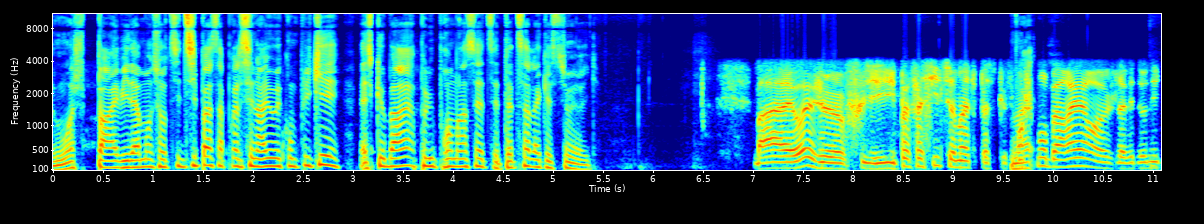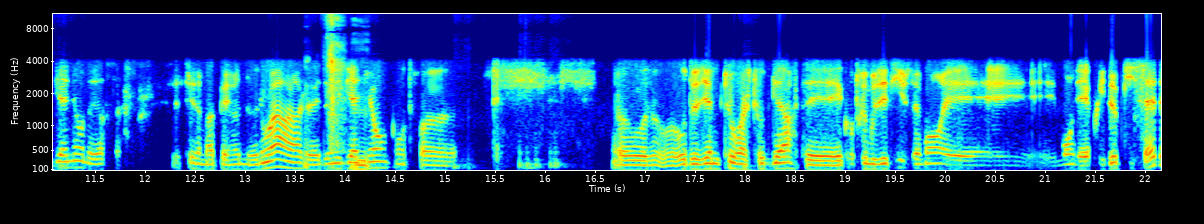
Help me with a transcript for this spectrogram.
euh, moi, je pars évidemment sur Tsitsipas. Après, le scénario est compliqué. Est-ce que Barrère peut lui prendre un set? C'est peut-être ça la question, Eric. Bah ouais, je, il est pas facile ce match parce que Ouais. franchement, Barrère, euh, je l'avais donné gagnant d'ailleurs. C'était dans ma période de noir, je l'avais Mm. donné gagnant contre. Au, au deuxième tour à Stuttgart et contre Mouzetti justement et, et bon il avait pris deux petits sets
